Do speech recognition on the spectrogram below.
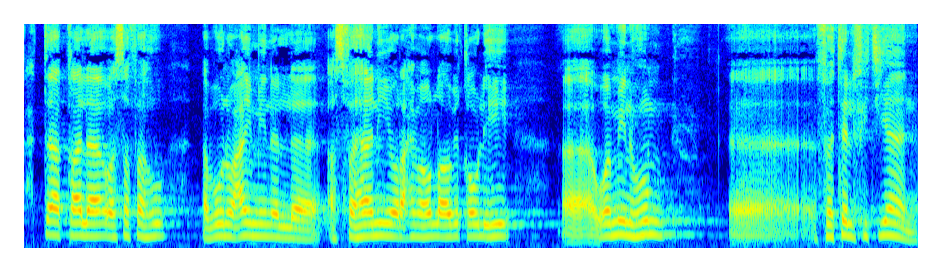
حتى قال وصفه أبو نعيم الأصفهاني رحمه الله بقوله ومنهم فتى الفتيان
